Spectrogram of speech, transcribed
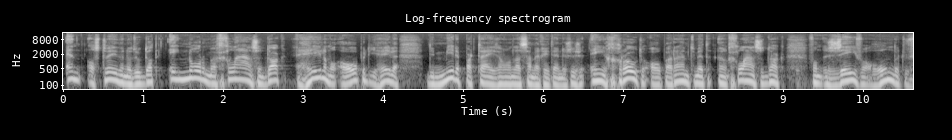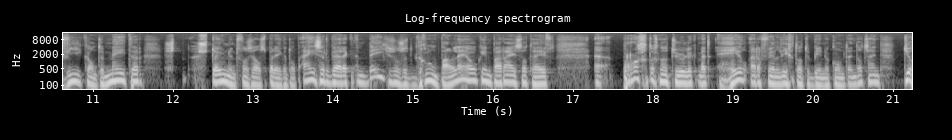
En als tweede natuurlijk dat enorme glazen dak. Helemaal open. Die hele die middenpartij van La Samaritaine is dus één grote open ruimte met een glazen dak van 700 vierkante meter. Steunend vanzelfsprekend op ijzerwerk. Een beetje zoals het Grand Palais ook in Parijs dat heeft. Uh, prachtig natuurlijk, met heel erg veel licht dat er binnenkomt. En dat zijn die,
